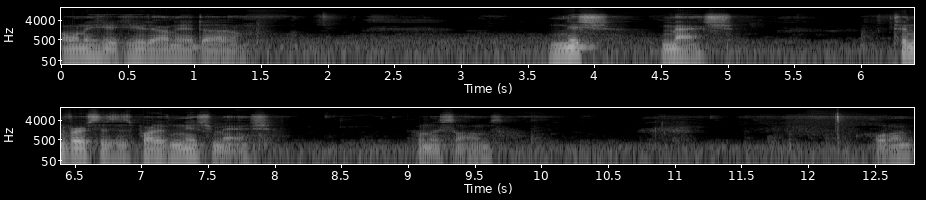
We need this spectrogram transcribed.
I want to hear you down at uh, Nish Mash. 10 verses is part of Nishmash from the Psalms. Hold on.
